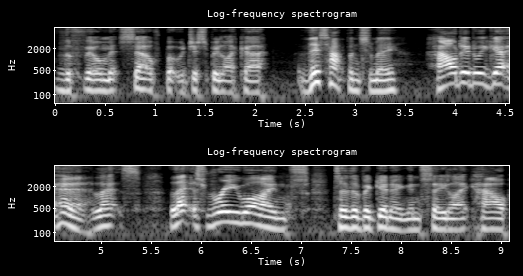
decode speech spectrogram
the film itself but would just be like a this happened to me how did we get here let's let's rewind to the beginning and see like how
